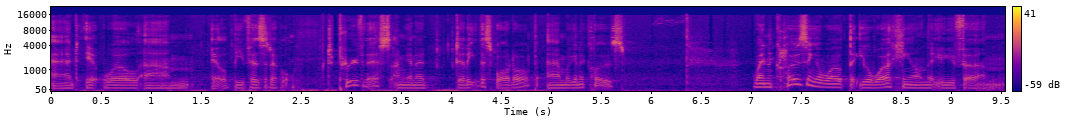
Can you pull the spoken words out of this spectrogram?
and it will um, it will be visitable. To prove this, I'm going to delete this world orb and we're going to close. When closing a world that you're working on that you've um,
